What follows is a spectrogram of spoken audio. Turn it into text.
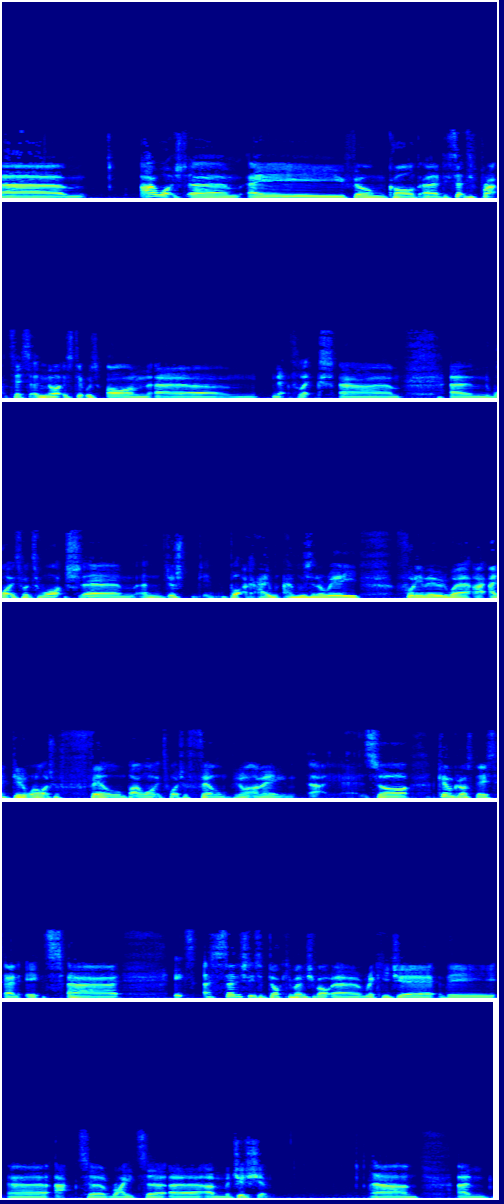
Um, I watched um, a film called uh, Deceptive Practice and noticed it was on um, Netflix um, and wanted to watch um, and just but I, I was in a really funny mood where I, I didn't want to watch a film but I wanted to watch a film you know what I mean. Uh, so I came across this and it's uh, it's essentially it's a documentary about uh, Ricky Jay the uh, actor writer uh, and magician um, and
